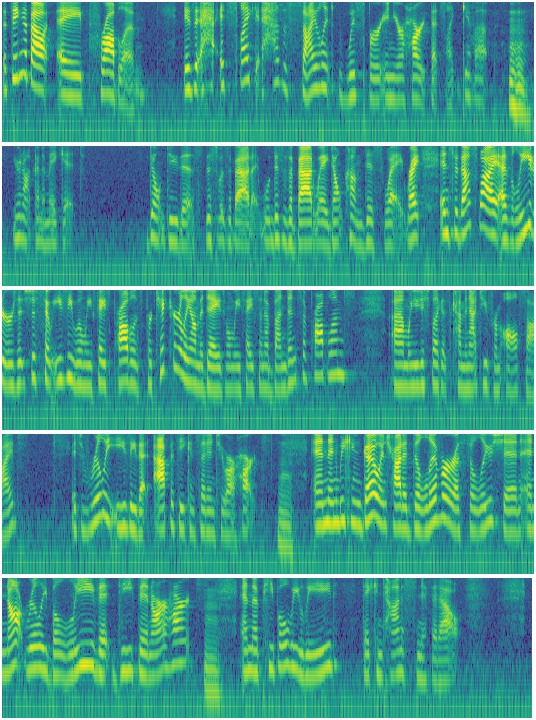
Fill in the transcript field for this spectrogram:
the thing about a problem is it ha- it's like it has a silent whisper in your heart that's like give up. Mm-hmm. You're not going to make it. Don't do this. This was a bad well, this is a bad way. Don't come this way, right? And so that's why as leaders it's just so easy when we face problems, particularly on the days when we face an abundance of problems, um, when you just feel like it's coming at you from all sides. It's really easy that apathy can set into our hearts. And then we can go and try to deliver a solution and not really believe it deep in our hearts. And the people we lead, they can kind of sniff it out.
